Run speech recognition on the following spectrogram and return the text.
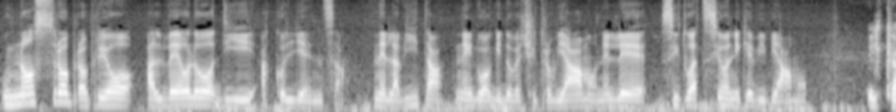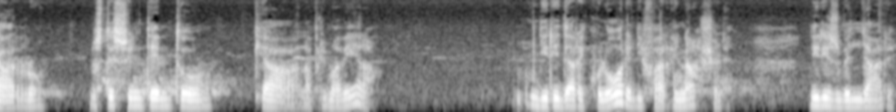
un nostro proprio alveolo di accoglienza nella vita, nei luoghi dove ci troviamo, nelle situazioni che viviamo. Il carro, lo stesso intento che ha la primavera, di ridare colore, di far rinascere, di risvegliare,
